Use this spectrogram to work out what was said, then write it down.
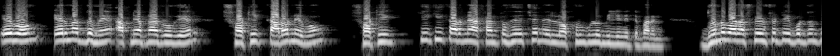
এবং এর মাধ্যমে আপনি আপনার রোগের সঠিক কারণ এবং সঠিক কি কি কারণে আক্রান্ত হয়েছেন এর লক্ষণগুলো মিলিয়ে নিতে পারেন। ধন্যবাদ, আজকের অনুষ্ঠানটি এই পর্যন্ত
